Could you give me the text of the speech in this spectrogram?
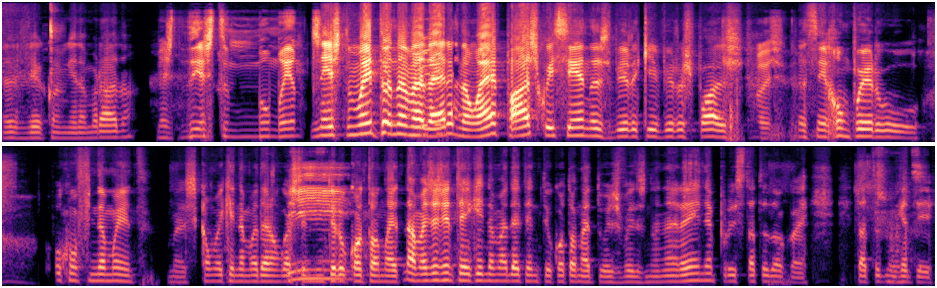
a viver com a minha namorada. Mas deste momento. Neste momento estou na Madeira, não é? Páscoa e cenas, vir aqui ver os pais, Pois, assim, romper o, o confinamento. Mas como aqui na Madeira não gosta de meter o E- cotonete. Não, mas a gente tem aqui na Madeira tem de meter o cotonete duas vezes na arena, por isso está tudo ok. Está tudo Pronto. negativo.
